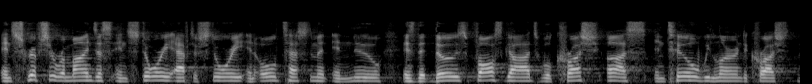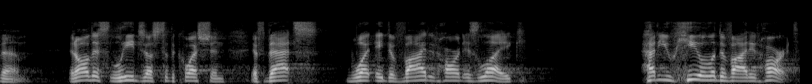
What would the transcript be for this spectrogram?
And Scripture reminds us in story after story, in Old Testament and New, is that those false gods will crush us until we learn to crush them. And all this leads us to the question if that's what a divided heart is like, how do you heal a divided heart?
